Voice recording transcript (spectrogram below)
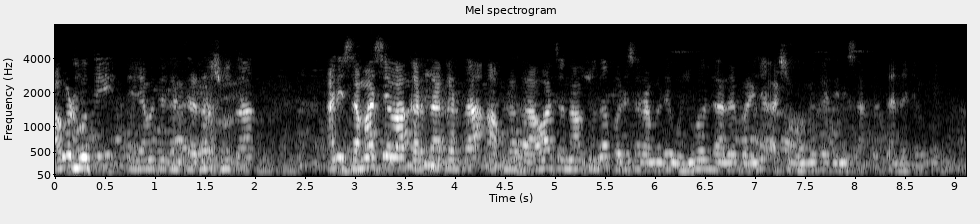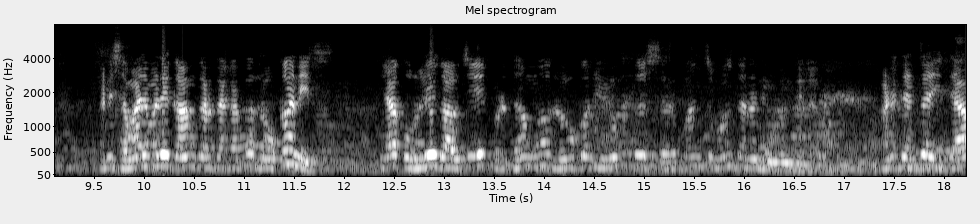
आवड होती त्याच्यामध्ये त्यांचा रस होता. आणि समाजसेवा करता करता आपलं गावाचं नाव सुद्धा परिसरामध्ये उज्ज्वल झालं पाहिजे अशी भूमिका त्यांनी सातत्याने ठेवली. आणि समाजामध्ये काम करता करता लोकांनीच या कुर्ली गावचे प्रथम लोकनियुक्त सरपंच म्हणून त्यांना निवडून दिलं. आणि त्यांचा त्या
